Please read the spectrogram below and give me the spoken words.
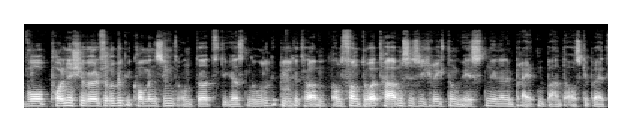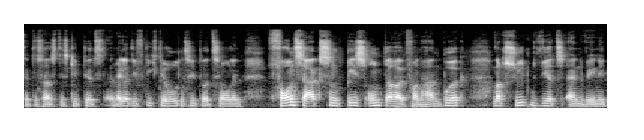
wo polnische Wölfe rübergekommen sind und dort die ersten Rudel gebildet haben. Und von dort haben sie sich Richtung Westen in einem breiten Band ausgebreitet. Das heißt, es gibt jetzt relativ dichte Rudelsituationen von Sachsen bis unterhalb von Hamburg. Nach Süden wird es ein wenig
